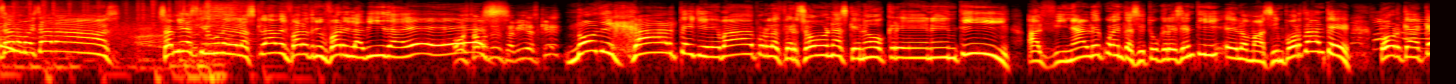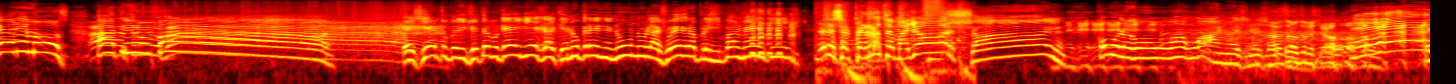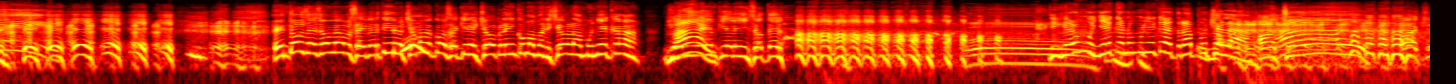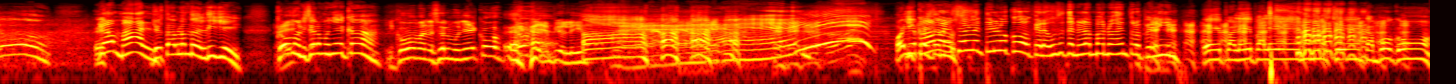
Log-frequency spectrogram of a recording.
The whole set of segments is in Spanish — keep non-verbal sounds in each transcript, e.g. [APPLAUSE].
Paisanos, paisanas! ¿Sabías que una de las claves para triunfar en la vida es... ¿O estamos en sabías qué? No dejarte llevar por las personas que no creen en ti. Al final de cuentas, si tú crees en ti, es lo más importante. Porque acá venimos a, ¡A triunfar. Es cierto, Pelichotel, porque hay viejas que no creen en uno, la suegra principalmente. [LAUGHS] ¡Eres el perrote mayor! ¡Ay! ¿Cómo [LAUGHS] guau? Ah, no, es No, es otro show. [LAUGHS] Entonces, hoy vamos a divertirnos, chamacos, aquí en el Pelín. ¿Cómo amaneció la muñeca? Yo Mal. bien, Piolín Sotelo. Dijeron muñeca, no muñeca de trapo, chala. ¡Achú! Ah. ¡Achú! Yo mal. Yo estaba hablando del DJ. ¿Cómo amaneció la muñeca? ¿Y cómo amaneció el muñeco? Yo bien, Piolín. [LAUGHS] Ey. Oye, ¿Y cómo paisanos. el ventríloco que le gusta tener la mano adentro, Pelín? [LAUGHS] Épale, épale, no marchen tampoco.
